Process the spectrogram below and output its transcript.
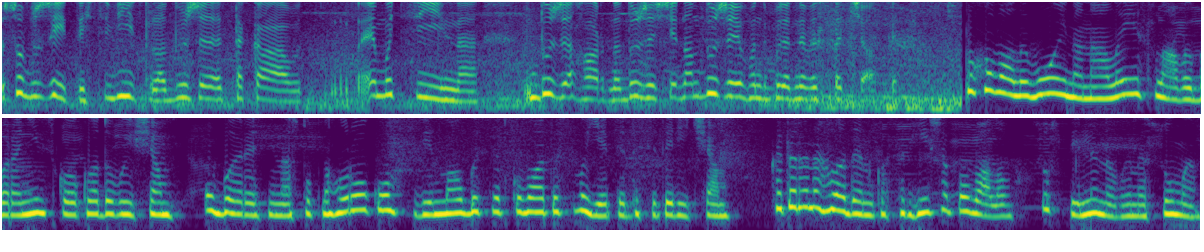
щоб жити, світла, дуже така от, емоційна, дуже гарна, дуже ще нам дуже його не буде не вистачати. Поховали воїна на алеї слави Баранівського кладовища. У березні наступного року він мав би святкувати своє 50-річчя. Катерина Гладенко, Сергій Шаповалов. Суспільне новини Суми.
